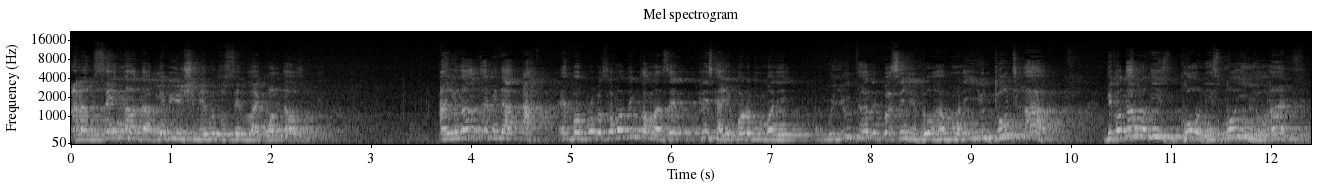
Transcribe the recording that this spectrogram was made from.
and I'm saying now that maybe you should be able to save like 1,000. And you now tell me that, ah, eh, but brother, somebody come and say, please, can you borrow me money? Will you tell the person you don't have money? You don't have. Because that money is gone. It's not in your hands.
